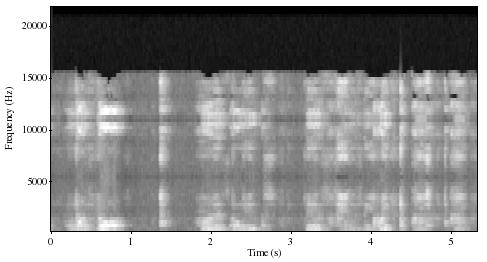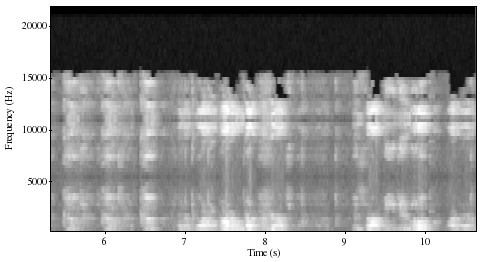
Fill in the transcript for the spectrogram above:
Oh my God. What did it? It's, it's Jesus and you. Go, go, go, go, go. Oh god, oh god, oh god. Got you. It's not me, dude. Look. I am.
